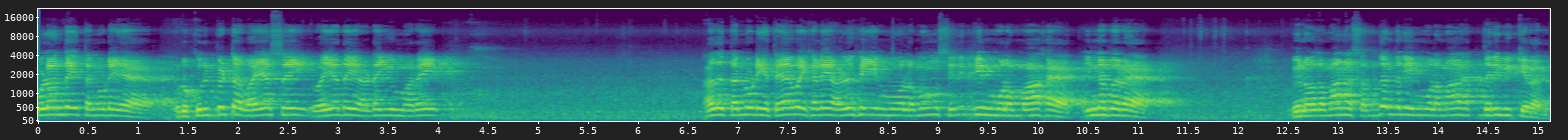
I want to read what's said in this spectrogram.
குழந்தை தன்னுடைய ஒரு குறிப்பிட்ட வயசை வயதை அடையும் வரை அது தன்னுடைய தேவைகளை அழுகையின் மூலமும் சிரிப்பின் மூலமாக இன்னபிற வினோதமான சப்தங்களின் மூலமாக தெரிவிக்கிறது.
